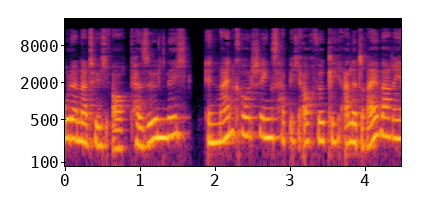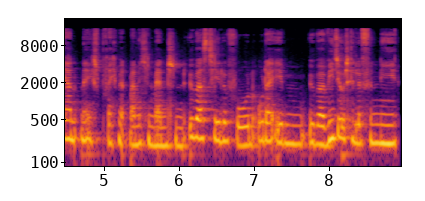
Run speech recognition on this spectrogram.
oder natürlich auch persönlich. In meinen Coachings habe ich auch wirklich alle drei Varianten. Ich spreche mit manchen Menschen übers Telefon oder eben über Videotelefonie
